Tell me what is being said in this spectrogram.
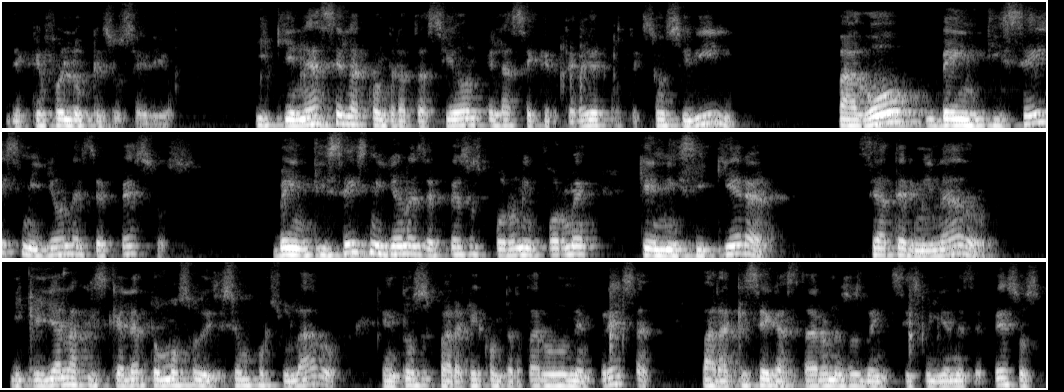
de qué fue lo que sucedió. Y quien hace la contratación es la Secretaría de Protección Civil. Pagó 26 millones de pesos. 26 millones de pesos por un informe que ni siquiera se ha terminado y que ya la Fiscalía tomó su decisión por su lado. Entonces, ¿para qué contrataron una empresa? ¿Para qué se gastaron esos 26 millones de pesos?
